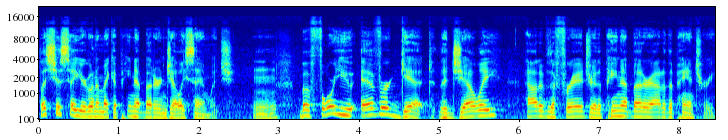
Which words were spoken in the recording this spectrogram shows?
let's just say you're going to make a peanut butter and jelly sandwich. Mm-hmm. Before you ever get the jelly out of the fridge or the peanut butter out of the pantry,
